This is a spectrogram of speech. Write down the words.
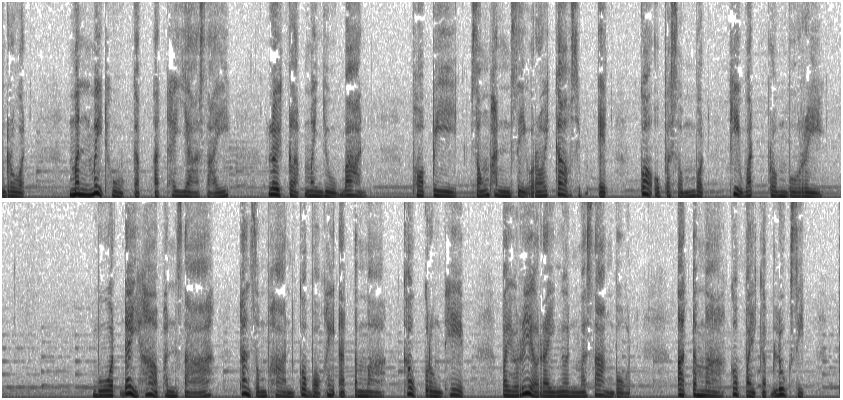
ำรวจ มันไม่ถูกกับอัธยาศัย เลยกลับมาอยู่บ้าน พอปี 2491 ก็อุปสมบทที่วัดพรมบุรี บวชได้ห้าพรรษา ท่านสมภารก็บอกให้อัตมาเข้ากรุงเทพ ไปเรียรายเงินมาสร้างโบสถ์อาตมาก็ไปกับลูกศิษย์ไป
